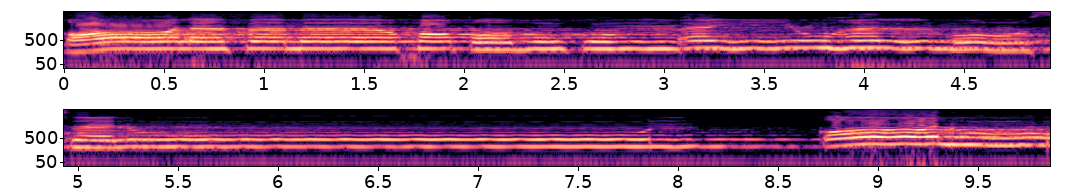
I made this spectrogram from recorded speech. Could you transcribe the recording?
قال فما خطبكم أيها المرسلون قالوا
